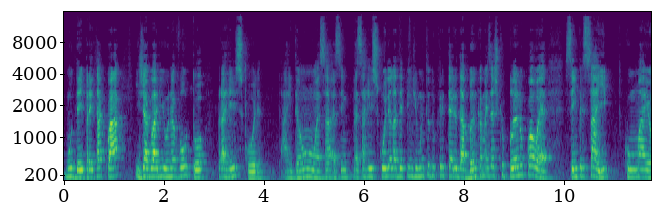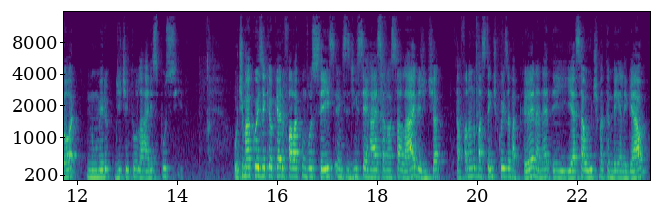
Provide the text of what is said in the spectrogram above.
mudei para Itaquá e Jaguariúna voltou para reescolha. Tá? Então, essa, essa, essa reescolha ela depende muito do critério da banca, mas acho que o plano qual é? Sempre sair com o maior número de titulares possível. Última coisa que eu quero falar com vocês antes de encerrar essa nossa live, a gente já está falando bastante coisa bacana, né? E essa última também é legal.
